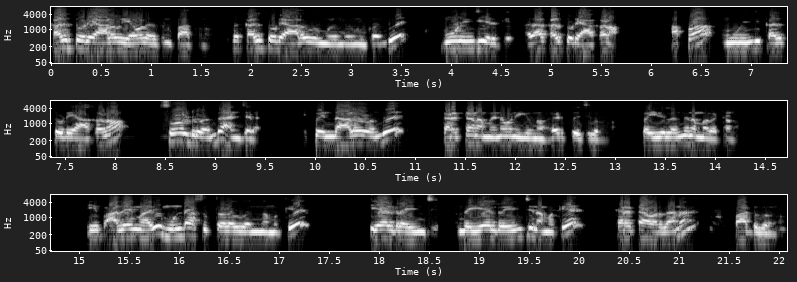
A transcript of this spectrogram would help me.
கழுத்துடைய அளவு எவ்வளவு இருக்குன்னு பார்க்கணும். இப்ப கழுத்துடைய அளவு உங்களுக்கு உங்களுக்கு வந்து மூணு இன்ச்சு இருக்கு. அதாவது கழுத்துடைய அகலம். அப்போ மூணு இன்ச்சு கழுத்துடைய அகலம் சோல்டர் வந்து அஞ்சரை. இப்ப இந்த அளவு வந்து கரெக்டா நம்ம என்ன பண்ணிக்கணும்? எடுத்து வச்சுக்கணும். இப்ப இதுல இருந்து நம்ம வெட்டணும். இப்ப அதே மாதிரி முண்டா சுற்றளவு வந்து நமக்கு ஏழரை இன்ச்சு. அந்த ஏழரை இன்ச்சு நமக்கு கரெக்டா வருதான்னு பாத்துக்கணும்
